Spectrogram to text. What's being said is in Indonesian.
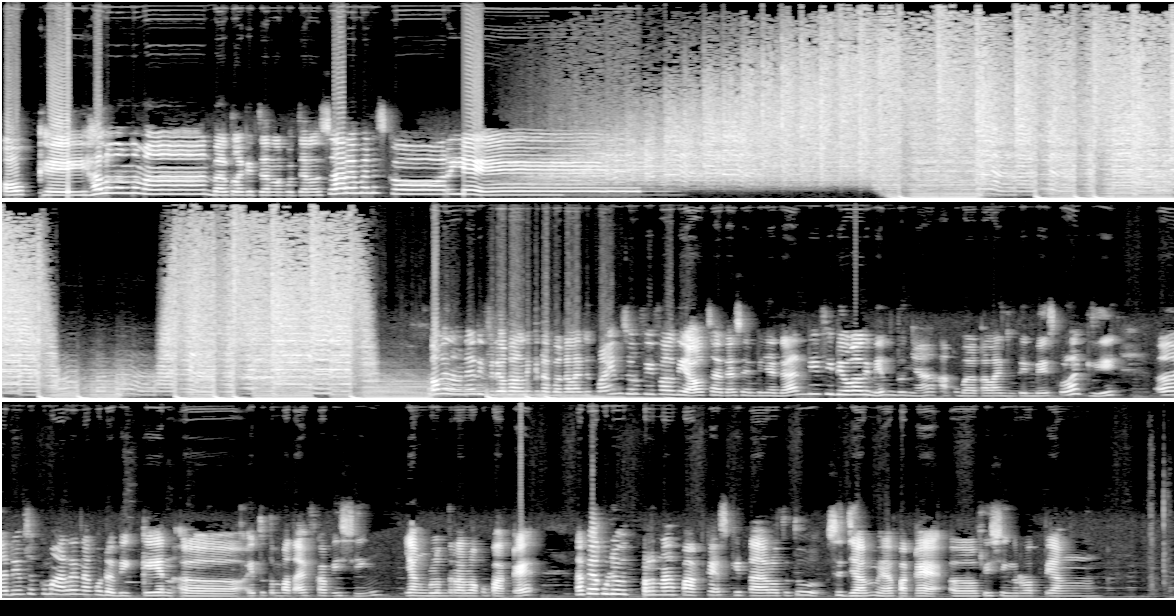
Oke, halo teman-teman, balik lagi channelku channel Sare Maniscore, yeay! Oke teman-teman, di video kali ini kita bakal lanjut main survival di outside SMP-nya dan di video kali ini tentunya aku bakal lanjutin baseku lagi. Uh, di episode kemarin aku udah bikin uh, itu tempat AFK fishing yang belum terlalu aku pakai tapi aku udah pernah pakai sekitar waktu itu sejam ya pakai uh, fishing rod yang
